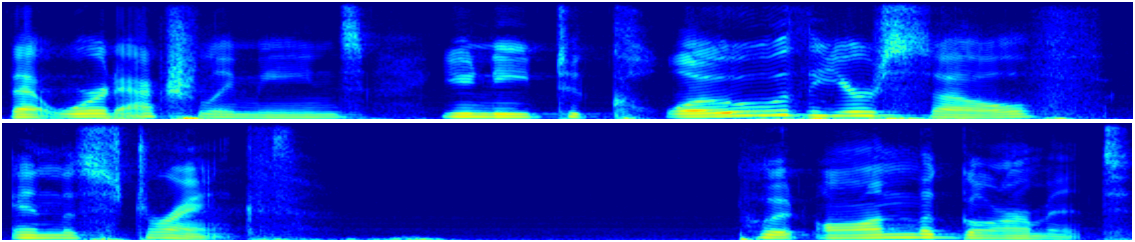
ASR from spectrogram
That word actually means you need to clothe yourself in the strength. Put on the garment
